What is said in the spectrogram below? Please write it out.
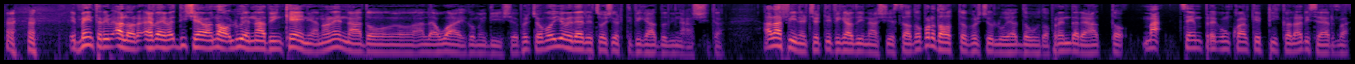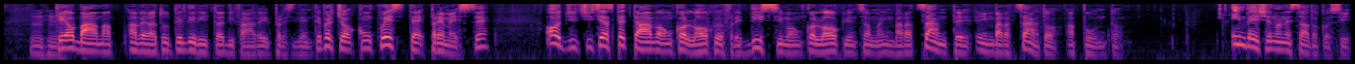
e mentre, allora, aveva- diceva: no, lui è nato in Kenya, non è nato alle Hawaii, come dice, perciò voglio vedere il suo certificato di nascita. Alla fine il certificato di nascita è stato prodotto, perciò lui ha dovuto prendere atto, ma sempre con qualche piccola riserva, Mhm. che Obama aveva tutto il diritto di fare il presidente. Perciò, con queste premesse. Oggi ci si aspettava un colloquio freddissimo, un colloquio insomma imbarazzante e imbarazzato appunto. Invece non è stato così,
